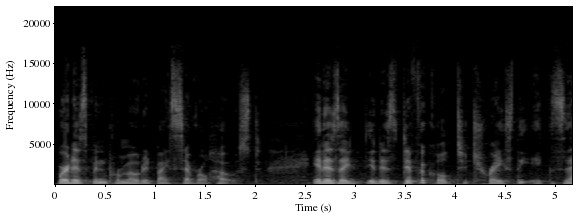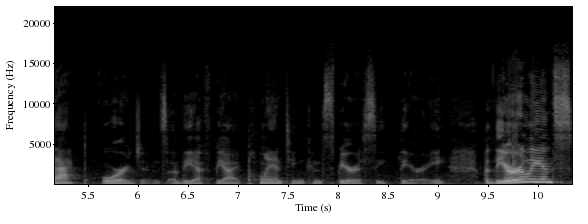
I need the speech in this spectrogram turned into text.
where it has been promoted by several hosts. It is, a, it is difficult to trace the exact origins of the FBI planting conspiracy theory, but the early earliest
